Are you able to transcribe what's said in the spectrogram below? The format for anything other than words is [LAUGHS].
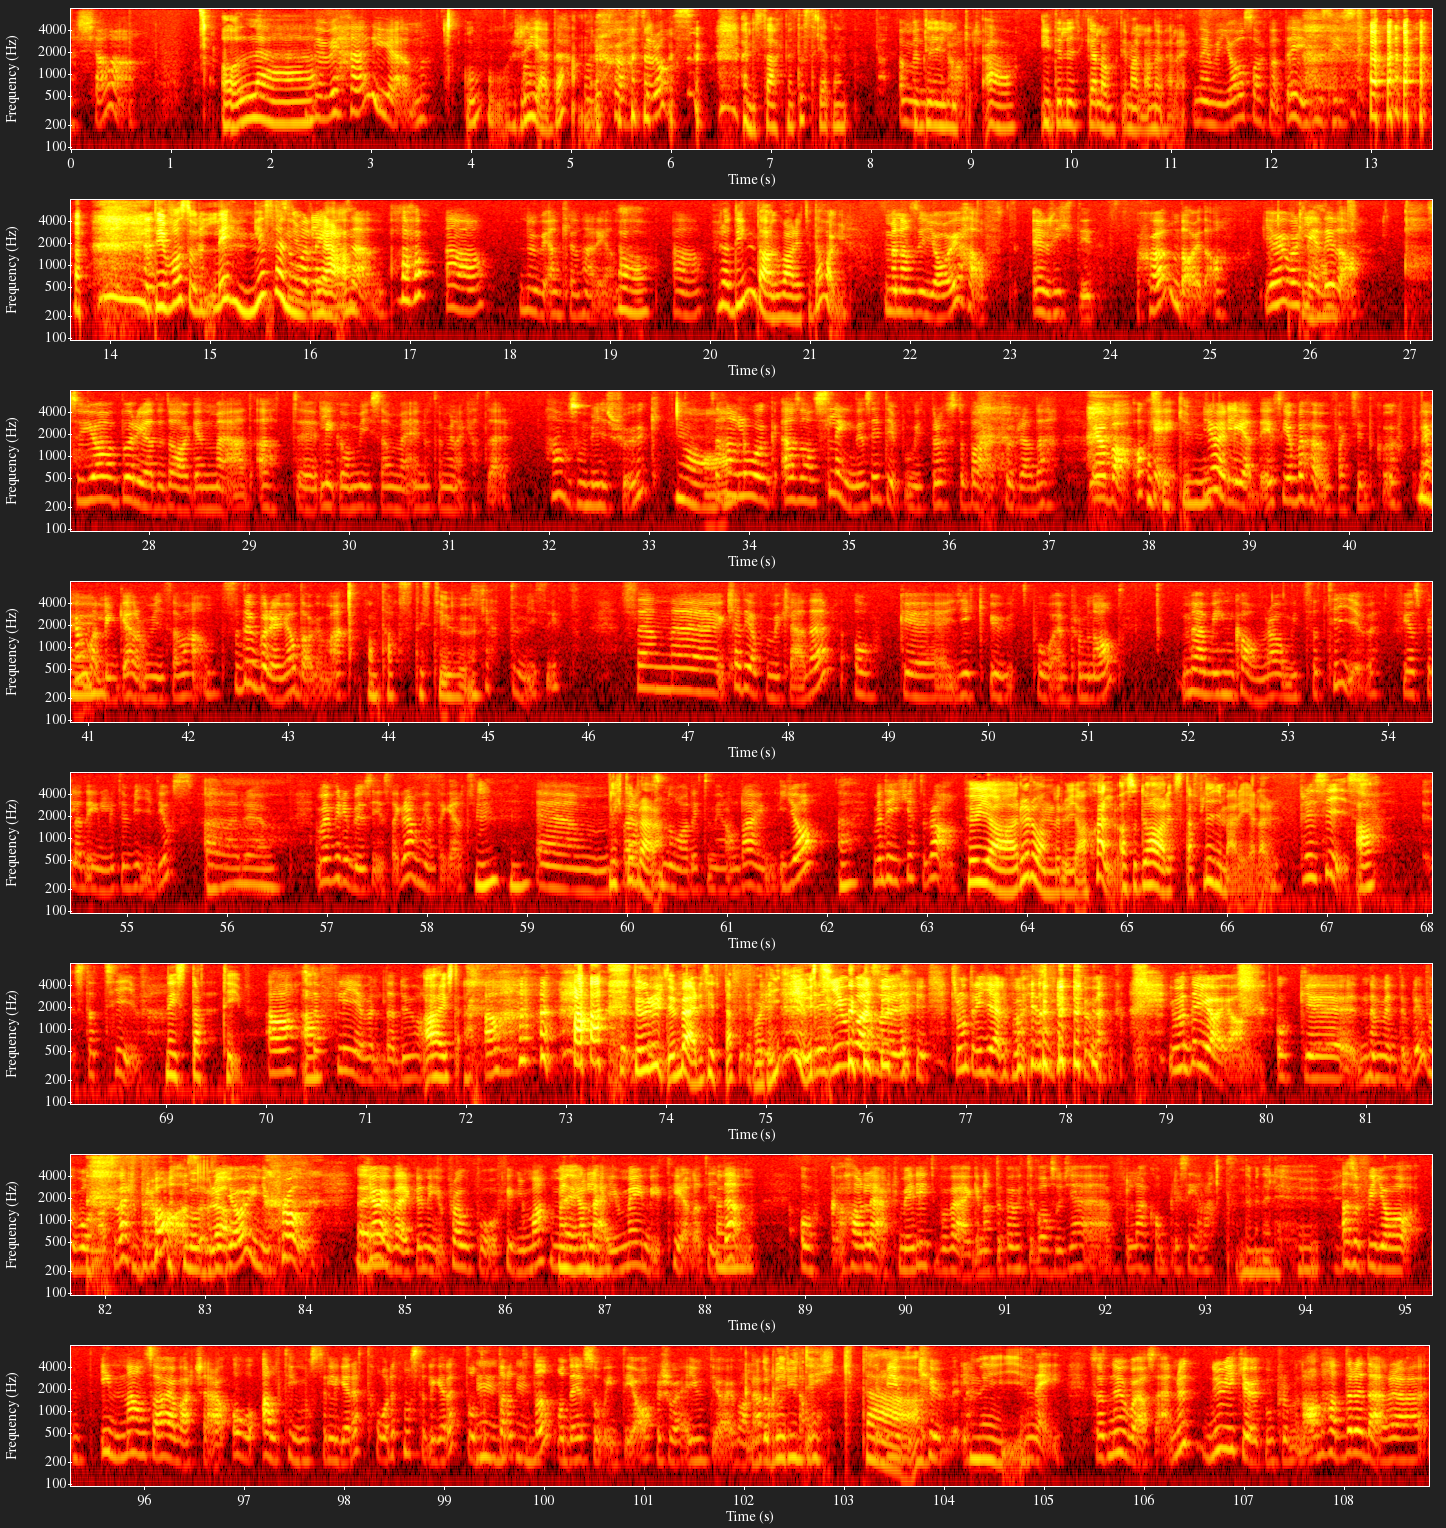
Men tja! Hola! Nu är vi här igen. Oh, redan? vi sköter oss. [LAUGHS] Har ni saknat oss redan? Ja, Det men det är klart. lite, ja, inte lika långt emellan nu heller. Nej, men jag har saknat dig sen sist. [LAUGHS] Det var så länge sedan Så Julia. länge sedan. Ja, Ja, nu är vi äntligen här igen. ja. Ja. Hur har din dag varit idag? Men alltså, jag har ju haft en riktigt skön dag idag. Jag har ju varit Glad. ledig idag. Så jag började dagen med att eh, ligga och mysa med en av mina katter. Han var så myssjuk. Ja. Så han låg, alltså han slängde sig typ på mitt bröst och bara kurrade. Och jag bara, okej, Alltså, gud. jag är ledig så jag behöver faktiskt inte gå upp. Jag kan bara ligga här och mysa med han. Så det började jag dagen med. Fantastiskt ju. Jättemysigt. Sen eh, klädde jag på mig kläder och eh, gick ut på en promenad med min kamera och mitt stativ. För jag spelade in lite videos för Ah. Men Viribus Instagram helt enkelt. Mm, mm. Ehm, Gick det för bra att då? nå lite mer online. Ja, Ja. men det gick jättebra. Hur gör du då när du gör själv? Alltså du har ett staffli med dig eller? Precis. Ja. Stativ. Nej, stativ. Ja, Ja. staffli är väl det du har. Ja, just det. Ja. [LAUGHS] Du har inte med dig till staffli ut. [LAUGHS] Jo, alltså, jag tror inte det hjälper mig så mycket. Men, jo, men det gör jag. Och eh, nej, men det blev förvånansvärt bra. [LAUGHS] Alltså, bra. För jag är ingen pro. Nej. Jag är verkligen ingen pro på att filma, men Nej, jag lär ju mig nytt hela tiden. Ja. Och har lärt mig lite på vägen att det behöver inte vara så jävla komplicerat. Nej men eller hur. Alltså för jag, innan så har jag varit så här, åh allting måste ligga rätt, håret måste ligga rätt och, Mm, da. och det är så inte jag, för så är ju inte jag i vanliga Då blir det ju fall, inte liksom. äkta. Det blir ju inte kul. Nej. Nej. Så att nu var jag så här, nu, nu gick jag ut på en promenad, hade det där äh,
